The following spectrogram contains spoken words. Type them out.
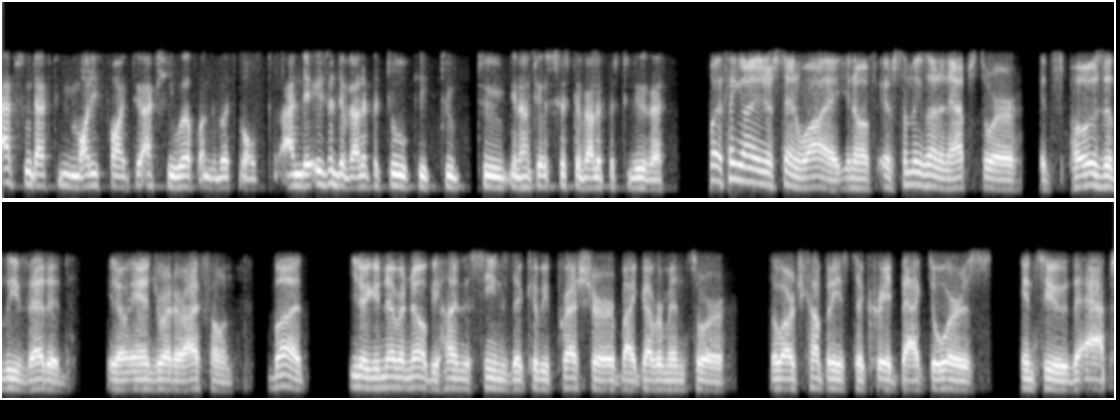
apps would have to be modified to actually work on the BitVault, and there is a developer toolkit to to you know to assist developers to do that. Well, I think I understand why. You know, if if something's on an app store, it's supposedly vetted, you know, Android or iPhone, but you know, you never know. Behind the scenes, there could be pressure by governments or the large companies to create back doors into the apps.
